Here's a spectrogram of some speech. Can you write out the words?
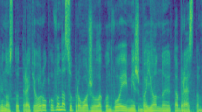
1793 року вона супроводжувала конвої між Байонною та Брестом.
